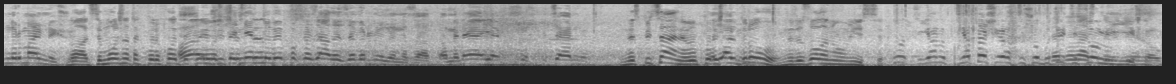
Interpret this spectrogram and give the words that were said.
нормально йшов. Ну а це можна так переходити а проїжджу останнім то ви показали, завернули назад. А мене як що спеціально. Не спеціально, ви перейшли як? дорогу в недозволеному місці. Хлопці, я, я перший раз пішов, бо 37 їхав.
